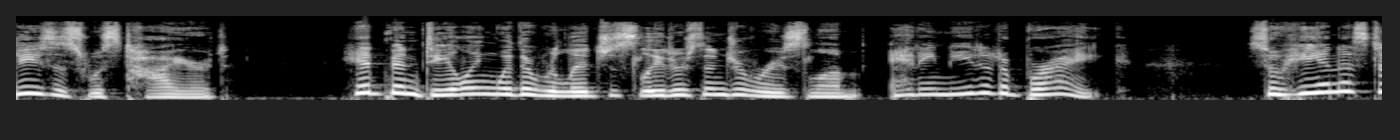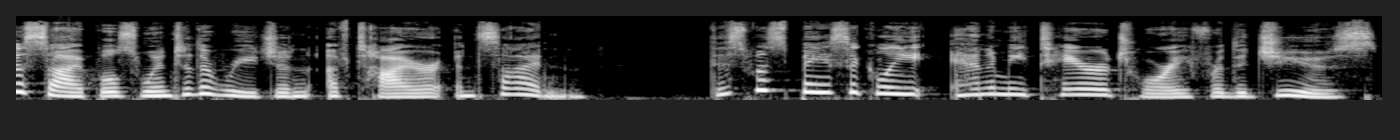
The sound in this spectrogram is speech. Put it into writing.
Jesus was tired. He had been dealing with the religious leaders in Jerusalem and he needed a break. So he and his disciples went to the region of Tyre and Sidon. This was basically enemy territory for the Jews.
